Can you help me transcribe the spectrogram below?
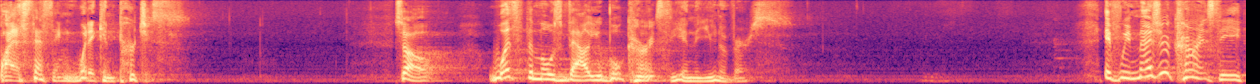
by assessing what it can purchase. So, what's the most valuable currency in the universe? If we measure currency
